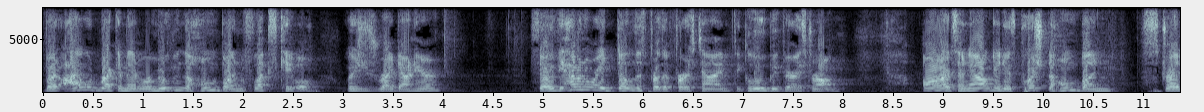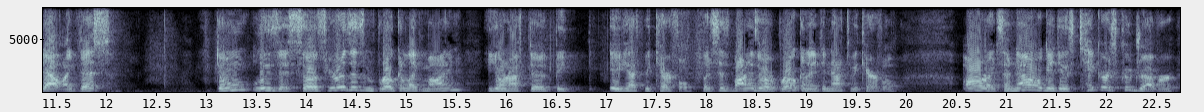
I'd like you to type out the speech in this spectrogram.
But I would recommend removing the home button flex cable, which is right down here. So if you haven't already done this for the first time, the glue will be very strong. All right, so now what we're gonna do is push the home button straight out like this. Don't lose this. So if yours isn't broken like mine, you don't have to be, you have to be careful. But since is already broken, I didn't have to be careful. All right, so now what we're gonna do is take our screwdriver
